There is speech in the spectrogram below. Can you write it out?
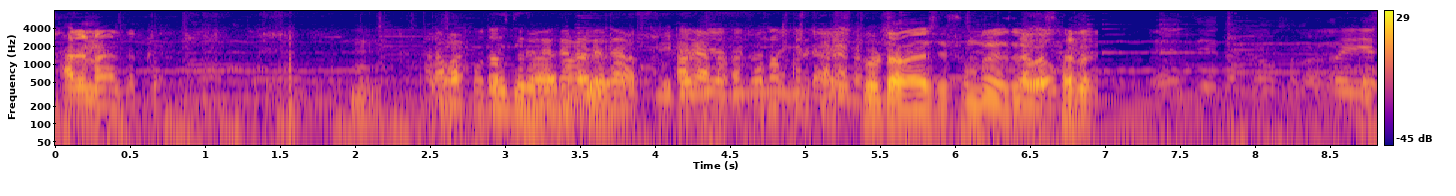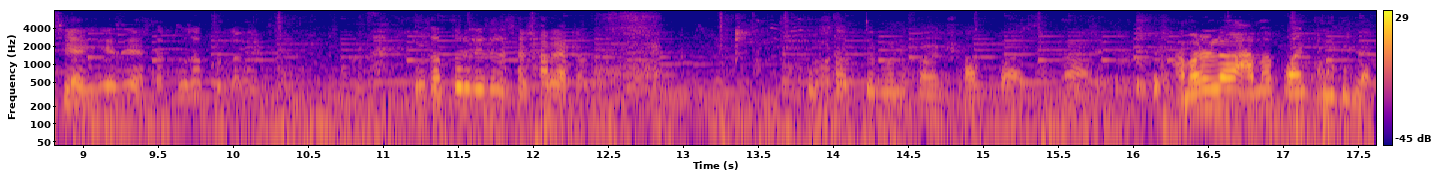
সাড়ে নয় হাজার টাকা। সাড়ে। টোটাল আছে সুন্দর আছে আবার পঁচাত্তর পঁচাত্তর স্যার আট হাজার। মানে হ্যাঁ। আমার হলো আমার পয়েন্ট থ্রি লাখ।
